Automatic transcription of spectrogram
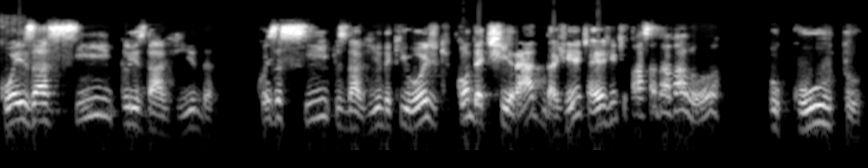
coisas simples da vida. Coisas simples da vida que hoje, que quando é tirado da gente, aí a gente passa a dar valor. O culto,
